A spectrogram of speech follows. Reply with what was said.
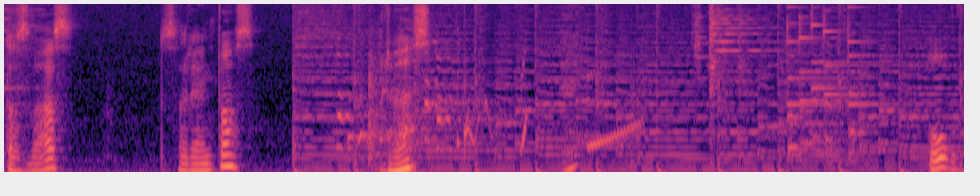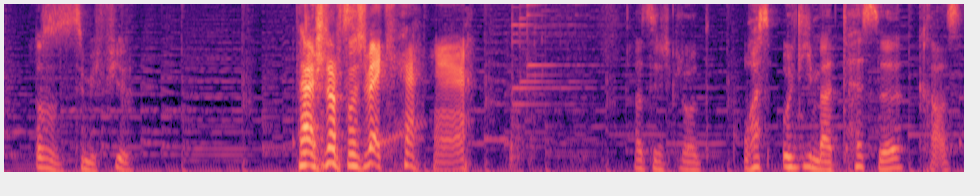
Das war's? Das war der Endboss? Oder was? Oh, das ist ziemlich viel. Ja, schnapp's euch weg! Hat sich nicht gelohnt. Was? Ultimatesse? Krass.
